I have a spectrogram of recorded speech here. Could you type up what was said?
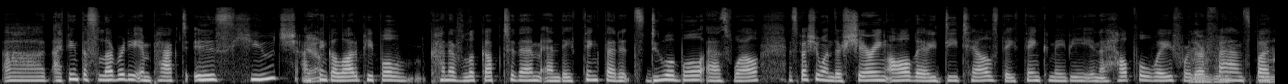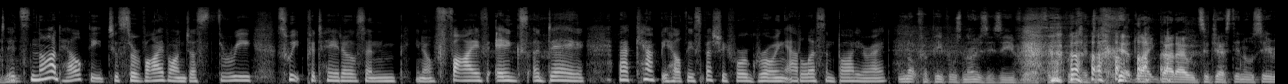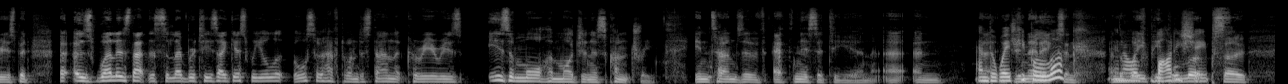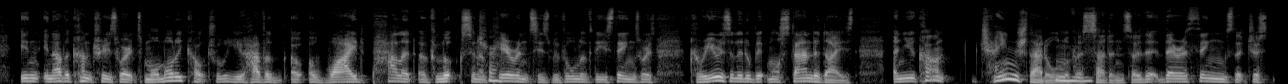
Uh, I think the celebrity impact is huge. I think a lot of people kind of look up to them and they think that it's doable as well, especially when they're sharing all the details. They think maybe in a helpful way for their Mm-hmm. fans, but it's not healthy to survive on just three sweet potatoes and, you know, five eggs a day. That can't be healthy, especially for a growing adolescent body, right? Not for people's noses either. I think with a diet like that, I would suggest in all serious. But uh, as well as that, the celebrities, I guess we all also have to understand that Korea is is a more homogenous country in terms of ethnicity and uh, and And the uh, way people look and, and and the all way of people body look. shapes. So. In, in other countries where it's more multicultural, you have a, a, a wide palette of looks and Sure. appearances with all of these things, whereas Korea is a little bit more standardized. And you can't change that all of a Mm-hmm. sudden. So th- there are things that just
